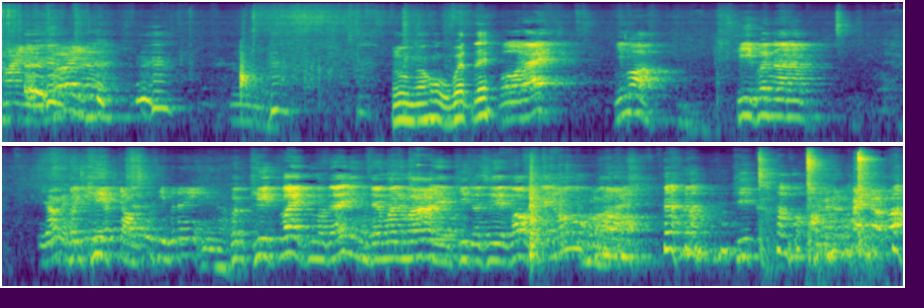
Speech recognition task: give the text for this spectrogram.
ใหม่เลยลุงเอาหูเบิดเลยบ่ได้ยินบ่ที่เพิ่นน่ะนะ ยังไงมันคิดจอดผู้ทีไม่ได้นี่ครับเพิ่นคิดไว้หมดได้ยังจะมันมาเนี่ยคิดอาเชษบ่ไอ้น้องคิดคำว่าไปแล้วเปล่า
